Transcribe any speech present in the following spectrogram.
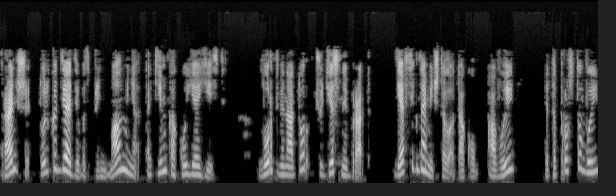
Раньше только дядя воспринимал меня таким, какой я есть. Лорд Винатор – чудесный брат. Я всегда мечтал о таком, а вы – это просто вы.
